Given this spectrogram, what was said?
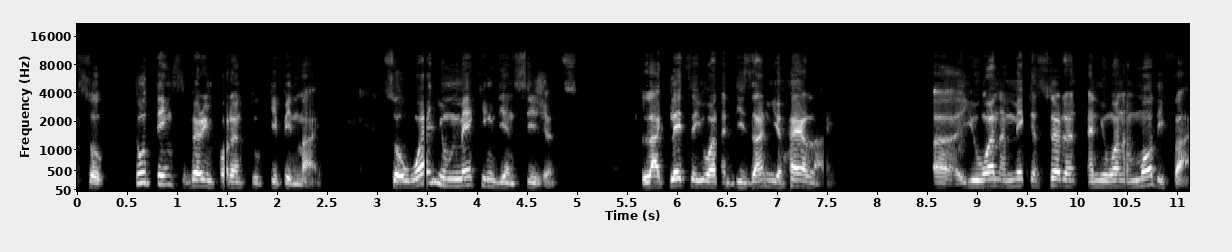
So two things very important to keep in mind. So when you're making the incisions, like let's say you want to design your hairline, uh, you want to make a certain and you want to modify.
